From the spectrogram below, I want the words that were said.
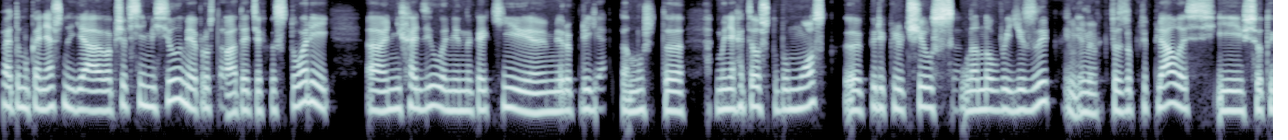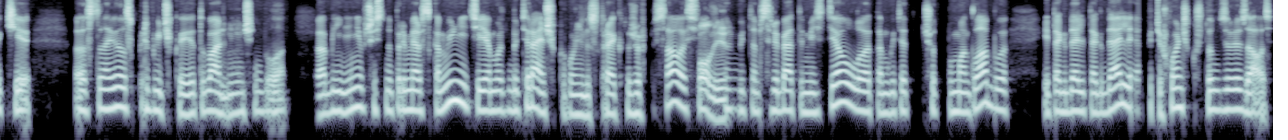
Поэтому, конечно, я вообще всеми силами, я просто от этих историй не ходила ни на какие мероприятия, потому что мне хотелось, чтобы мозг э, переключился на новый язык, mm-hmm. как-то закреплялось, и все-таки э, становилось привычкой. Это важно mm-hmm. очень было. Объединившись, например, с комьюнити, я, может быть, и раньше в какой-нибудь проект уже вписалась, что-нибудь там с ребятами сделала, там где-то что-то помогла бы, и так далее, и так далее. Потихонечку что-то завязалось.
